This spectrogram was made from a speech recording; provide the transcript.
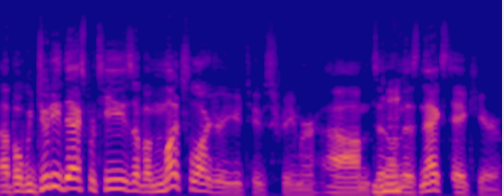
Uh, but we do need the expertise of a much larger YouTube streamer um, to, on this next take here.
